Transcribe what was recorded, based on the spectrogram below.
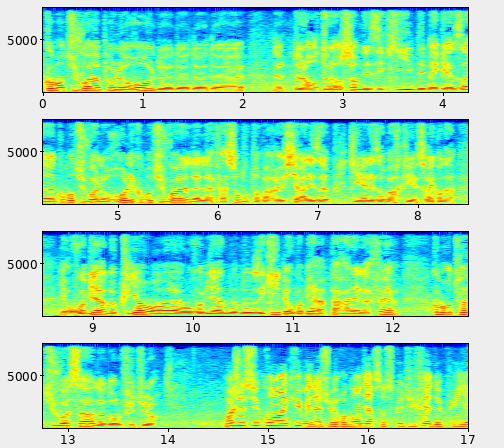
Comment tu vois un peu le rôle de, de, de, de, l'ensemble des équipes, des magasins? Comment tu vois le rôle et comment tu vois la, façon dont on va réussir à les impliquer, à les embarquer? C'est vrai qu'on on voit bien nos clients, hein, on voit bien nos équipes et on voit bien un parallèle à faire. Comment toi tu vois ça dans le futur? Moi, je suis convaincue, mais là, je vais rebondir sur ce que tu fais depuis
